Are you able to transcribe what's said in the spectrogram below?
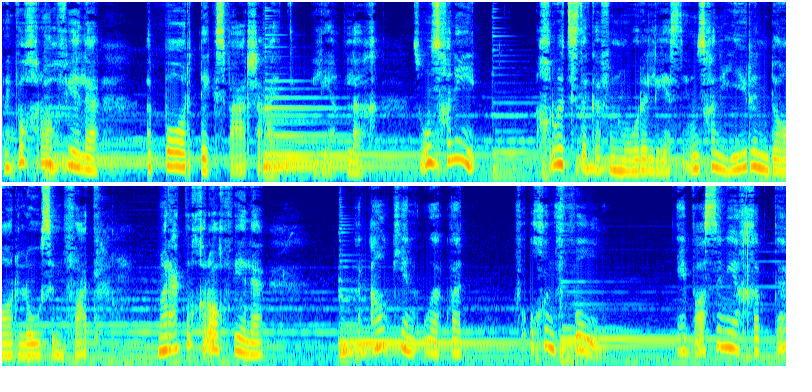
En ek wil graag vir julle 'n paar teksverse uitlig. So ons gaan nie groot stukke van môre lees nie. Ons gaan hier en daar los en vat. Maar ek wil graag vir julle vir elkeen ook wat ver oggend voel jy was in Egipte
